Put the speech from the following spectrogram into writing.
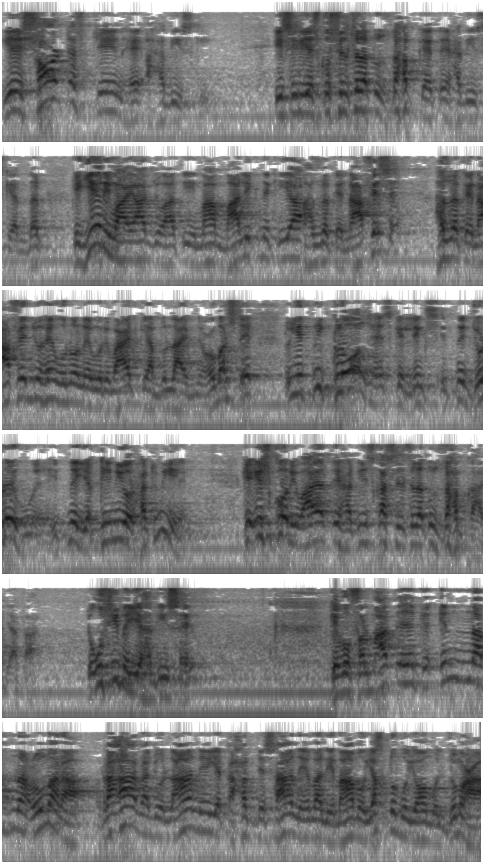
یہ شارٹیسٹ چین ہے حدیث کی۔ اسی لیے اس کو سلسلت الزہب کہتے ہیں حدیث کے اندر کہ یہ روایات جو آتی امام مالک نے کیا حضرت نافع سے، حضرت نافع جو ہیں انہوں نے وہ روایت کی عبداللہ ابن عمر سے۔ تو یہ اتنی کلوز ہے اس کے لنکس اتنے جڑے ہوئے ہیں، اتنے یقینی اور حتمی ہیں۔ کہ اس کو روایت حدیث کا سلسلت الزہب کہا جاتا ہے۔ تو اسی میں یہ حدیث ہے کہ وہ فرماتے ہیں کہ ان ابن عمرا را رجو لان یا تحدسان وال امام و یختب و یوم الجمہ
